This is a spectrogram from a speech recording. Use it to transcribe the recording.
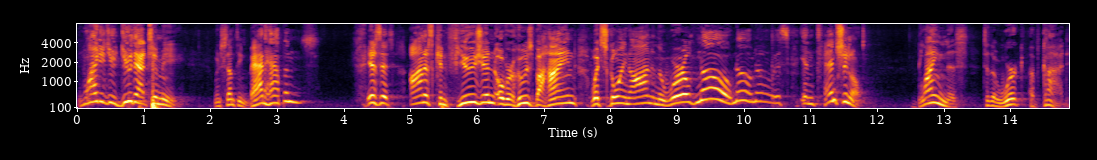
Why did you do that to me? when something bad happens? Is it honest confusion over who's behind what's going on in the world? No, no, no. It's intentional blindness to the work of God.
